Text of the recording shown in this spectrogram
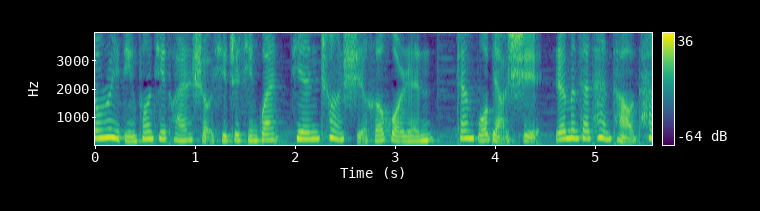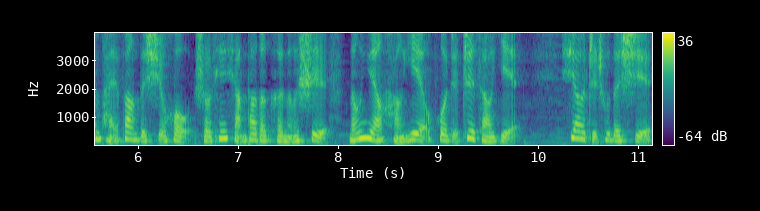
中瑞鼎峰集团首席执行官兼创始合伙人詹博表示，人们在探讨碳排放的时候，首先想到的可能是能源行业或者制造业。需要指出的是，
